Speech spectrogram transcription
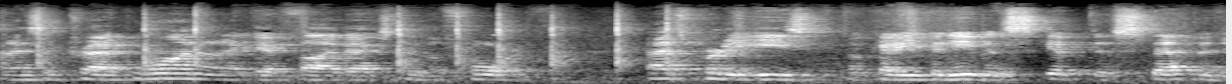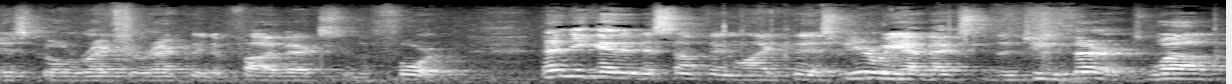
and I subtract 1 and I get 5x to the fourth. That's pretty easy, okay? You can even skip this step and just go right directly to 5x to the fourth. Then you get into something like this. Here we have x to the 2 thirds. Well,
